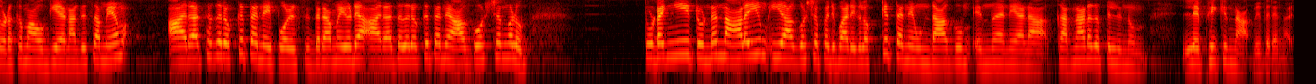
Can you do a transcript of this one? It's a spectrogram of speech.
തുടക്കമാവുകയാണ്. അതേസമയം ആരാധകരൊക്കെ തന്നെ ഇപ്പോൾ സിദ്ധരാമയ്യയുടെ ആരാധകരൊക്കെ തന്നെ ആഘോഷങ്ങളും തുടങ്ങിയിട്ടുണ്ട്. നാളെയും ഈ ആഘോഷ പരിപാടികളൊക്കെ തന്നെ ഉണ്ടാകും എന്ന് തന്നെയാണ് കർണാടകത്തിൽ നിന്നും ലഭിക്കുന്ന വിവരങ്ങൾ.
